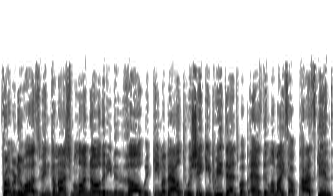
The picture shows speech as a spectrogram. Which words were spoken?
from her new husband. Kamash Malan know that even though it came about through a shaky pretense, but as in Lamaisa Paskind,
